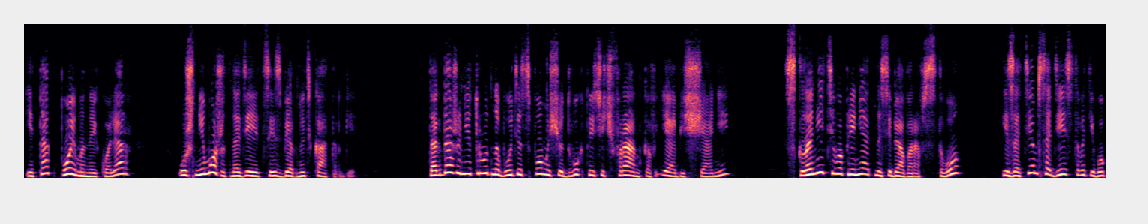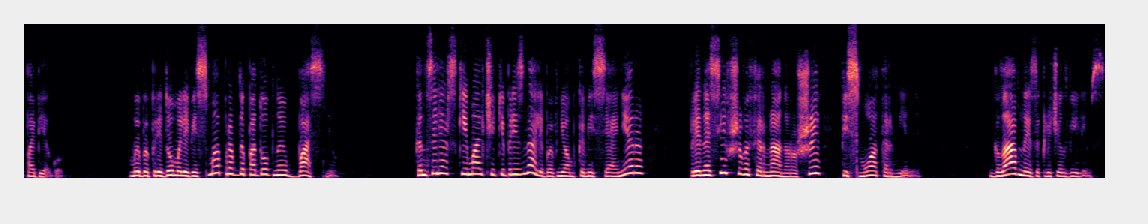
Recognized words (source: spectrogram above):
И так пойманный коляр уж не может надеяться избегнуть каторги. Тогда же нетрудно будет с помощью двух тысяч франков и обещаний склонить его принять на себя воровство и затем содействовать его побегу. Мы бы придумали весьма правдоподобную басню. Канцелярские мальчики признали бы в нем комиссионера – приносившего Фернану Роше письмо от Армины. «Главное, — заключил Вильямс,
